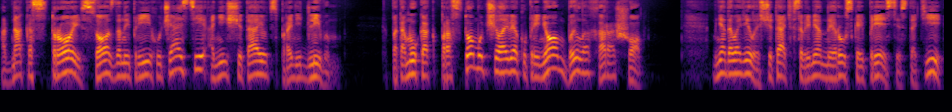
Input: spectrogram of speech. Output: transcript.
однако строй, созданный при их участии, они считают справедливым, потому как простому человеку при нем было хорошо. Мне доводилось читать в современной русской прессе статьи,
